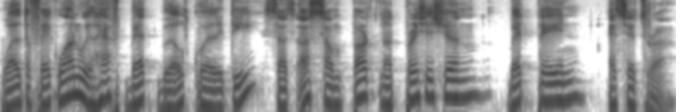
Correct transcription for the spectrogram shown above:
While the fake one will have bad build quality such as some part not precision, bad paint, etc.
